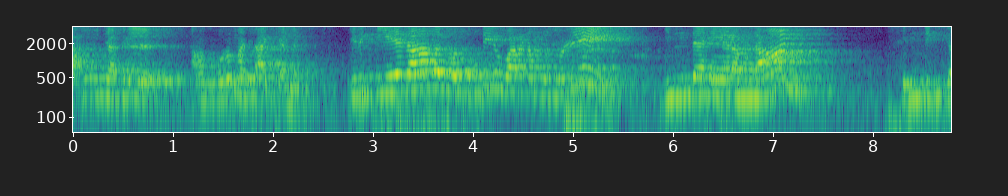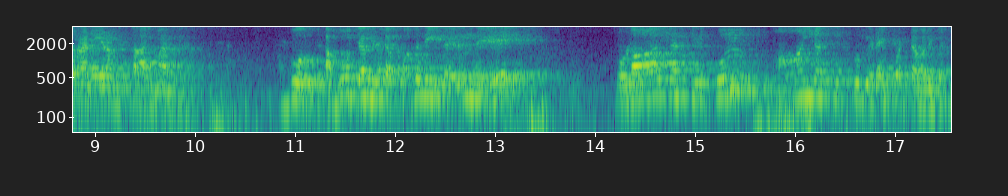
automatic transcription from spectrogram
அபு ஜஹல் அவன் பொறுமை சாய்க்கல. இதுக்கு ஏதாவது ஒரு முடிவு வரணும்னு சொல்லி இந்த நேரம்தான் சிந்திக்கிற நேரம் சாய்மார்கள். அபு அபூஜகல்ல பகுதியில இருந்து தொள்ளாயிரத்திற்கும் ஆயிரத்திற்கும் இடைப்பட்டவர்கள்.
